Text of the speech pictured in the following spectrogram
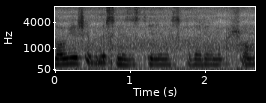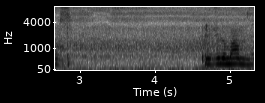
Dalga geçebilirsiniz istediğiniz kadar yani bir şey olmaz. Üzülmem de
